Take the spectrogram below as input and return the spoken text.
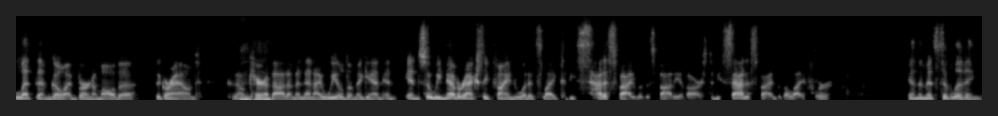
let them go. I burn them all to the ground because I don't mm-hmm. care about them, and then I wield them again. And and so we never actually find what it's like to be satisfied with this body of ours, to be satisfied with the life we're in the midst of living.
